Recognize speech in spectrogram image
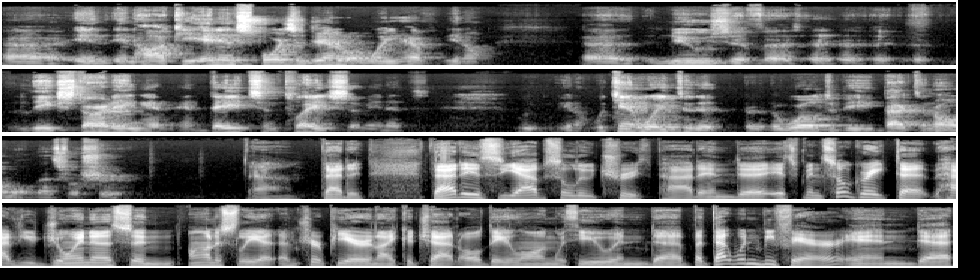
uh, uh in in hockey and in sports in general. When you have you know uh, news of uh, league starting and, and, dates in place, I mean, it's we, you know we can't wait to the the world to be back to normal. That's for sure. Uh, that is that is the absolute truth, Pat. And uh, it's been so great to have you join us. And honestly, I'm sure Pierre and I could chat all day long with you. And uh, but that wouldn't be fair. And uh,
